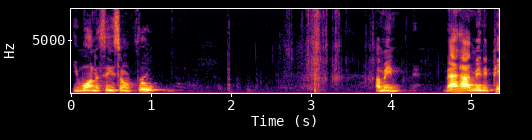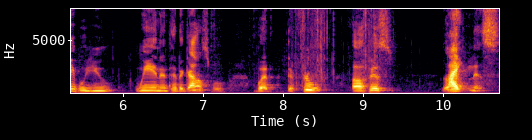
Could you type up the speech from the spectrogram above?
You want to see some fruit. I mean, not how many people you win into the gospel, but the fruit of his likeness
